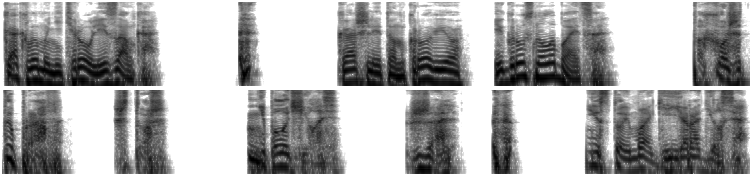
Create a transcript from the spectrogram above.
как выманить Роули из замка?» Кашляет он кровью и грустно улыбается. «Похоже, ты прав. Что ж, не получилось. Жаль. Не с той магией я родился.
